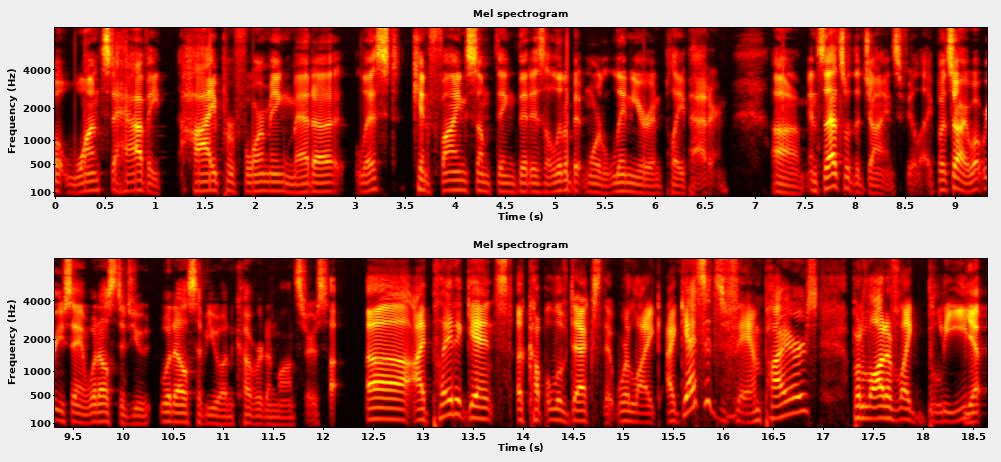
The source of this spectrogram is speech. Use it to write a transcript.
but wants to have a high performing meta list can find something that is a little bit more linear in play pattern. Um, and so that's what the Giants feel like. But sorry, what were you saying? What else did you? What else have you uncovered in monsters? Uh, I played against a couple of decks that were like, I guess it's vampires, but a lot of like bleed. Yep.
